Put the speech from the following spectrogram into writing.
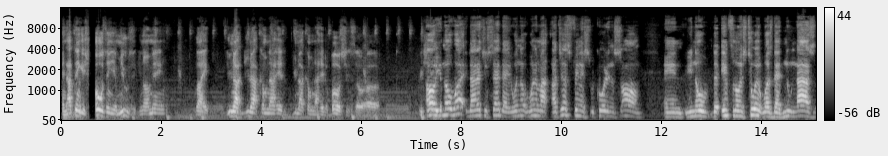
and I think it shows in your music. You know what I mean? Like you're not you're not coming out here you're not coming out here to bullshit. So uh, oh, you know what? Now that you said that, one of, one of my I just finished recording a song and you know the influence to it was that new Nas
